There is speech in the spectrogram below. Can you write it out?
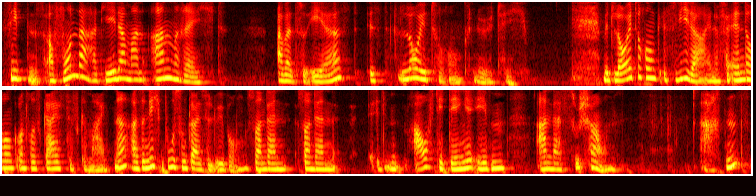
Siebtens, auf Wunder hat jedermann Anrecht, aber zuerst ist Läuterung nötig. Mit Läuterung ist wieder eine Veränderung unseres Geistes gemeint. Ne? Also nicht Buß- und Geißelübung, sondern, sondern äh, auf die Dinge eben anders zu schauen. Achtens,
